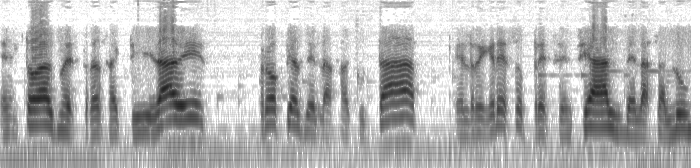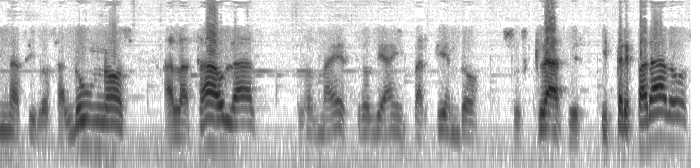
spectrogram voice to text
en todas nuestras actividades propias de la facultad, el regreso presencial de las alumnas y los alumnos a las aulas, los maestros ya impartiendo sus clases y preparados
